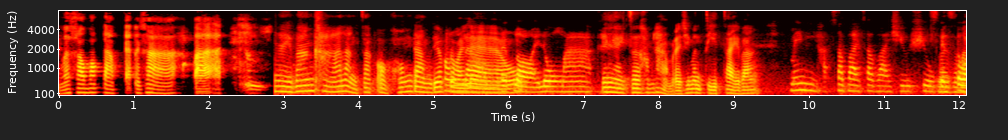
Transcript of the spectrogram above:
เมื่อเข้าห้องดำกันนะคะป้าไงบ้างคะหลังจากออกห้องดำเรียบร้อยแล้ว เรียบร้อยโล่งมาก เป็นไงเจอคำถามอะไรที่มันจี๊ดใจบ้าง ไม่มีค่ะ สบายสบายชิวสบายๆๆเป็นตัว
